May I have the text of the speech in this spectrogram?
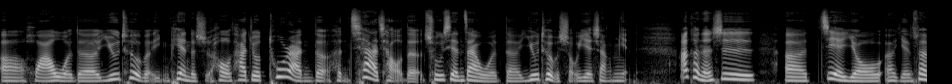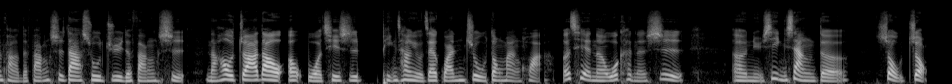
呃划我的 YouTube 影片的时候，它就突然的很恰巧的出现在我的 YouTube 首页上面。它可能是呃借由呃演算法的方式、大数据的方式，然后抓到哦、呃，我其实平常有在关注动漫画，而且呢，我可能是呃女性向的。受众，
